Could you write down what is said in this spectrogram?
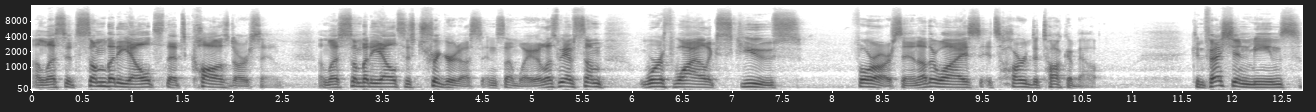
unless it's somebody else that's caused our sin, unless somebody else has triggered us in some way, unless we have some worthwhile excuse for our sin. Otherwise, it's hard to talk about. Confession means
